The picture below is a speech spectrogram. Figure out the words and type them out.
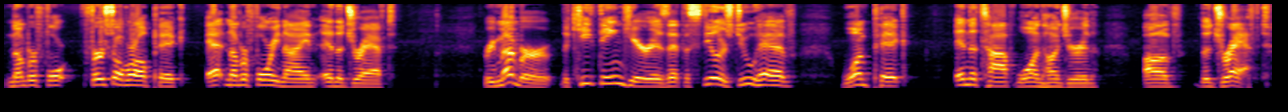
number four, first overall pick at number 49 in the draft. Remember, the key thing here is that the Steelers do have one pick in the top 100 of the draft.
